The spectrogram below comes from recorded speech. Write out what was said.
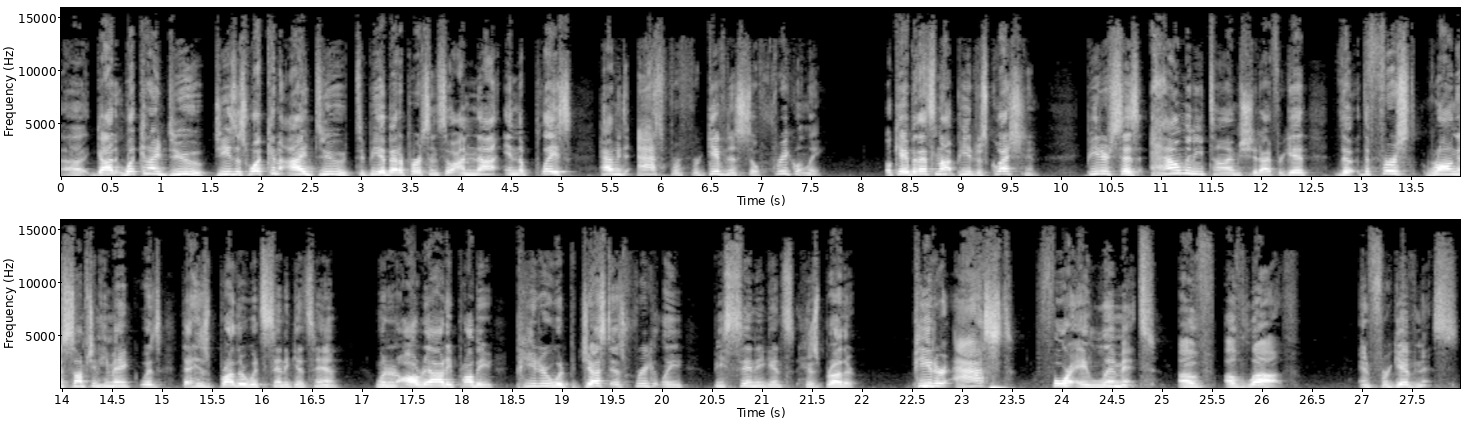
uh, God, what can I do? Jesus, what can I do to be a better person so I'm not in the place having to ask for forgiveness so frequently? Okay, but that's not Peter's question. Peter says, How many times should I forgive? The, the first wrong assumption he made was that his brother would sin against him, when in all reality, probably Peter would just as frequently be sinning against his brother. Peter asked for a limit of, of love and forgiveness.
